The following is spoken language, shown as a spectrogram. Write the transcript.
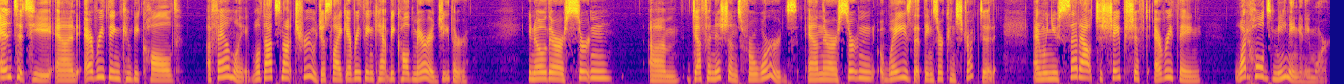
entity, and everything can be called a family. Well, that's not true, just like everything can't be called marriage either. You know, there are certain um, definitions for words, and there are certain ways that things are constructed. And when you set out to shapeshift everything, what holds meaning anymore?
